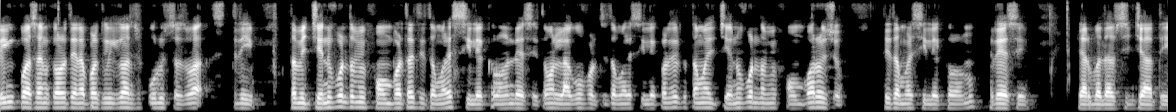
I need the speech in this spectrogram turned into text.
લિંક પસંદ કરો, તેના પર ક્લિક કરવાનું પુરુષ અથવા સ્ત્રી. તમે જેનું પણ તમે ફોર્મ ભરતા તે તમારે સિલેક્ટ કરવાનું રહેશે. તમારે લાગુ પડતું તમારે સિલેક્ટ કરવાનું તમારે જેનું પણ તમે ફોર્મ ભરો છો તે તમારે સિલેક્ટ કરવાનું રહેશે. ત્યારબાદ આવશે જાતિ.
